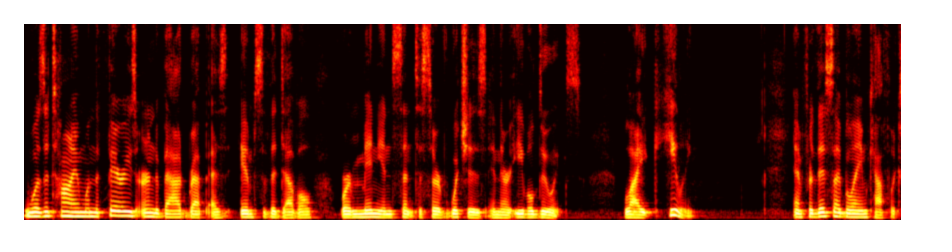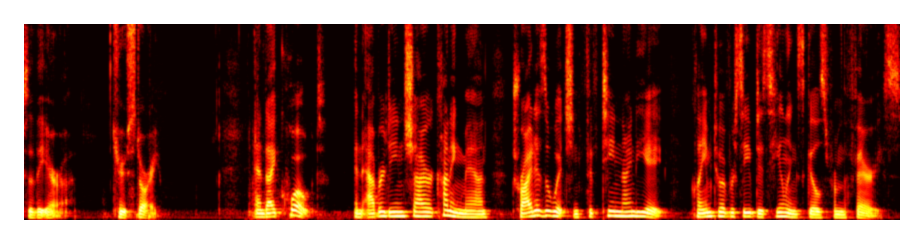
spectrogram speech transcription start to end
was a time when the fairies earned a bad rep as imps of the devil or minions sent to serve witches in their evil doings, like healing. And for this I blame Catholics of the era. True story. And I quote An Aberdeenshire cunning man, tried as a witch in 1598, claimed to have received his healing skills from the fairies.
